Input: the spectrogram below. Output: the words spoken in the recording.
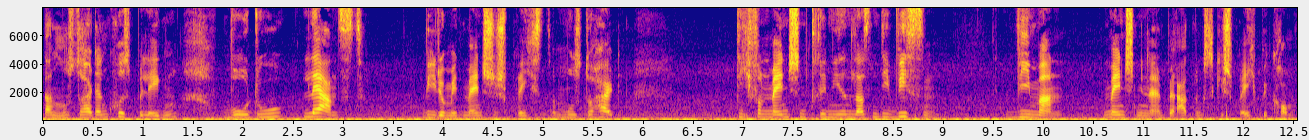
dann musst du halt einen Kurs belegen, wo du lernst, wie du mit Menschen sprichst. Dann musst du halt dich von Menschen trainieren lassen, die wissen, wie man Menschen in ein Beratungsgespräch bekommt.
